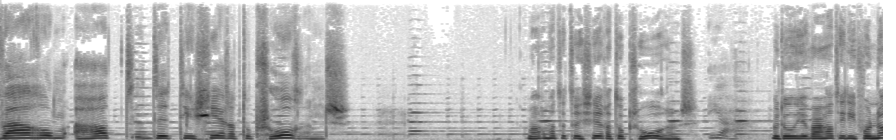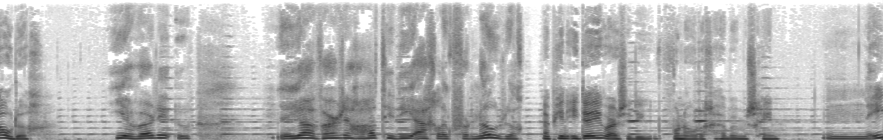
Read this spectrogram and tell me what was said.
Waarom had de Triceratops horens? Waarom had de Triceratops horens? Ja. Bedoel je, waar had hij die voor nodig? Ja, waar, die, ja, waar had hij die eigenlijk voor nodig? Heb je een idee waar ze die voor nodig hebben misschien? Nee.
